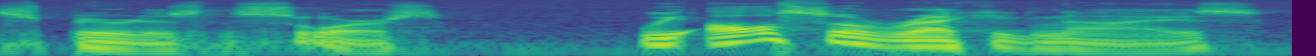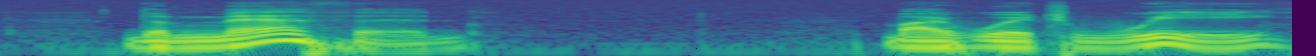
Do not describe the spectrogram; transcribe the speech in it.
Spirit is the source, we also recognize the method by which we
